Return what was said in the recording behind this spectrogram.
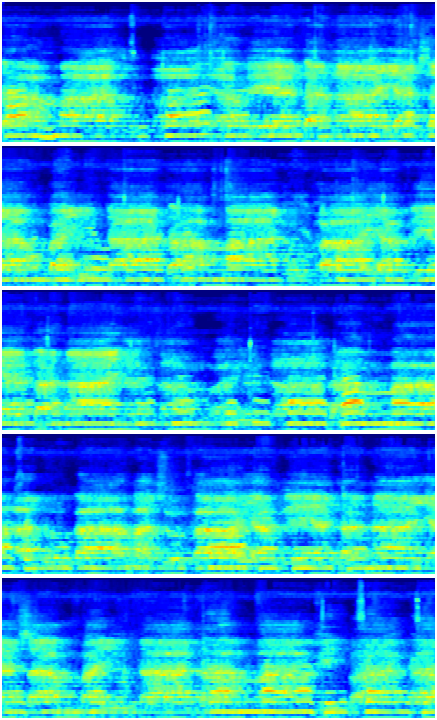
ธัมมาสุทธาเวทนายสัมปยุตตาธัมมาทุกขายเวทนายสัมปยุตตาธัมมาสัทุกามาสุขายเวทนายสัมปยุตตาธัมมาวิปากา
